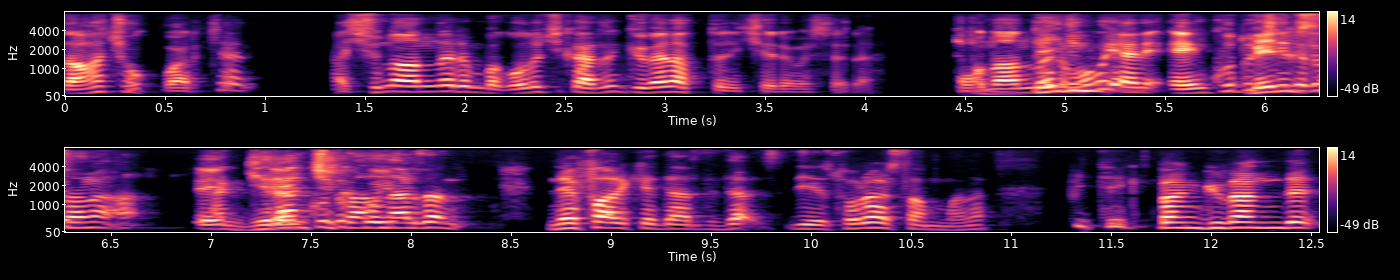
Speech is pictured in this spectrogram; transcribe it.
daha çok varken Ha şunu anlarım bak onu çıkardın güven attın içeri mesela. Onu anlarım benim, ama yani Enkudu benim çıkarıp sana en, giren Enkudu çıkanlardan koy... ne fark ederdi de, diye sorarsan bana bir tek ben güvende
